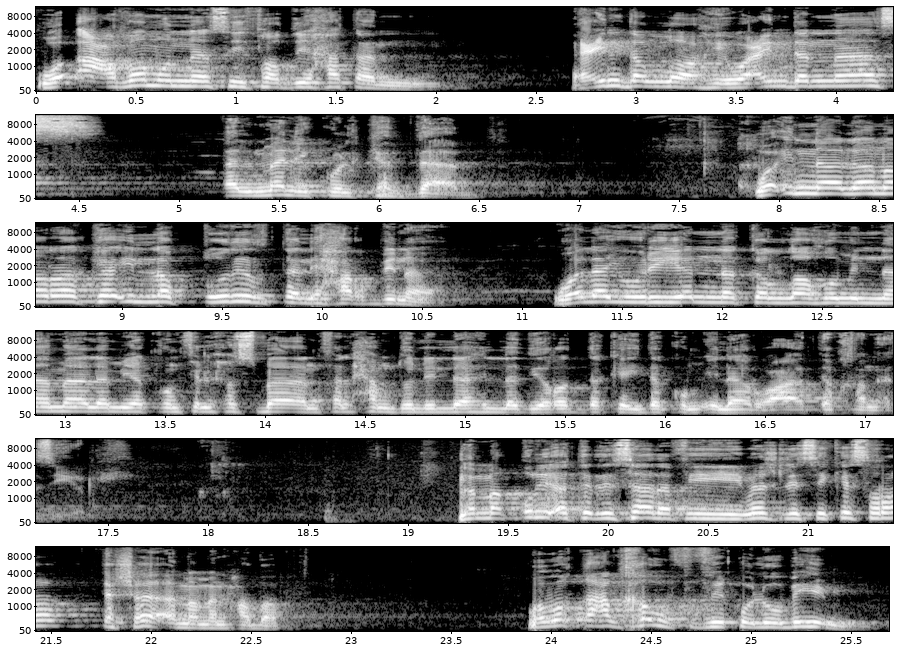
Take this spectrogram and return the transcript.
وأعظم الناس فضيحة عند الله وعند الناس الملك الكذاب. وإنا لا نراك إلا اضطررت لحربنا ولا يرينك الله منا ما لم يكن في الحسبان فالحمد لله الذي رد كيدكم إلى رعاة الخنازير. لما قرأت الرسالة في مجلس كسرى تشاءم من حضر ووقع الخوف في قلوبهم.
